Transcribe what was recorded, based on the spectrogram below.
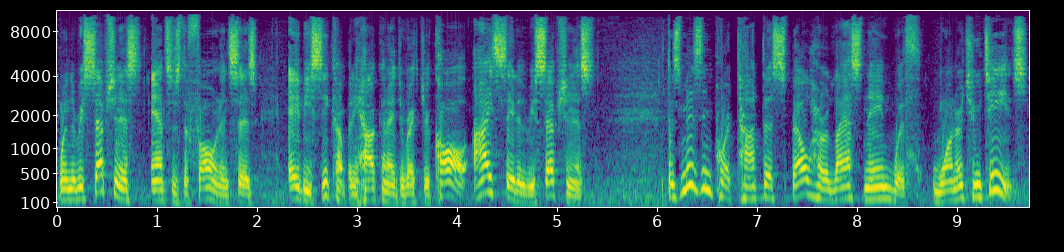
When the receptionist answers the phone and says, ABC Company, how can I direct your call? I say to the receptionist, does Ms. Importanta spell her last name with one or two T's?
